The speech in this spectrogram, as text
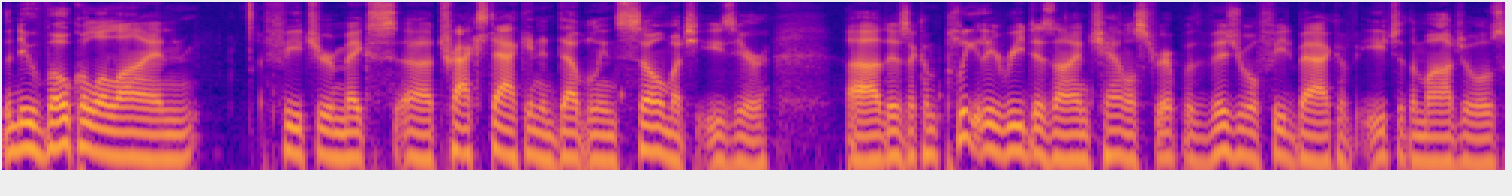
The new Vocal Align feature makes uh, track stacking and doubling so much easier. Uh, there's a completely redesigned channel strip with visual feedback of each of the modules.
